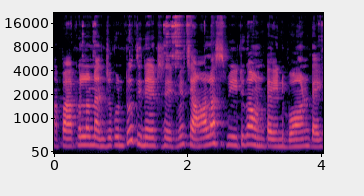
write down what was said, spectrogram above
ఆ పాకంలో నంచుకుంటూ తినేటమే చాలా స్వీట్గా ఉంటాయండి బాగుంటాయి.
